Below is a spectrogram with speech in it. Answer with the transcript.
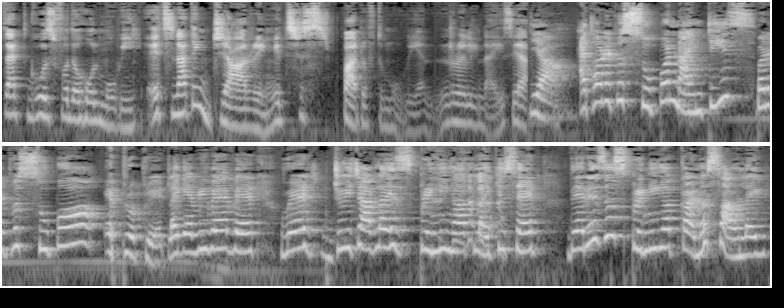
that goes for the whole movie. It's nothing jarring. It's just part of the movie and really nice. Yeah. Yeah, I thought it was super 90s, but it was super appropriate. Like everywhere where where Juhi Chawla is springing up, like you said, there is a springing up kind of sound, like.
